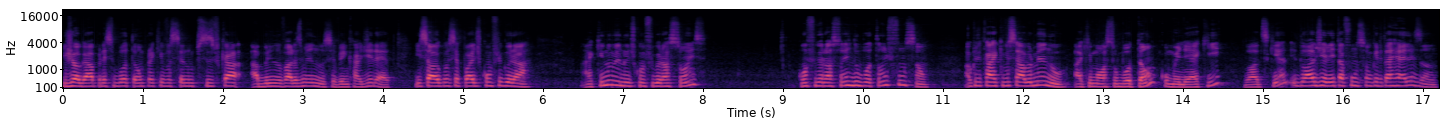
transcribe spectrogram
e jogar para esse botão para que você não precise ficar abrindo vários menus, você vem cá direto. Isso é algo que você pode configurar aqui no menu de configurações, configurações do botão de função. Ao clicar aqui você abre o menu. Aqui mostra o botão, como ele é aqui, do lado esquerdo, e do lado direito a função que ele está realizando.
